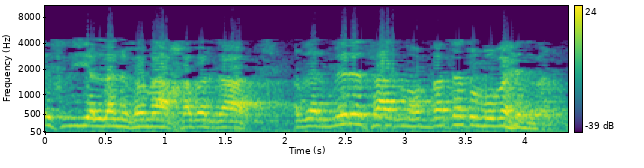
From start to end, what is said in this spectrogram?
اس لیے اللہ نے فرمایا، خبردار، اگر میرے ساتھ محبت ہے تو مبحد بنو۔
